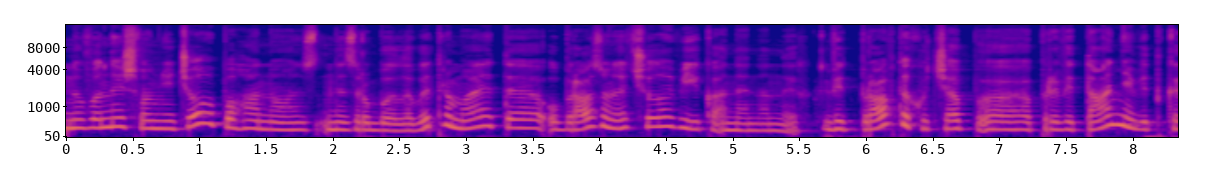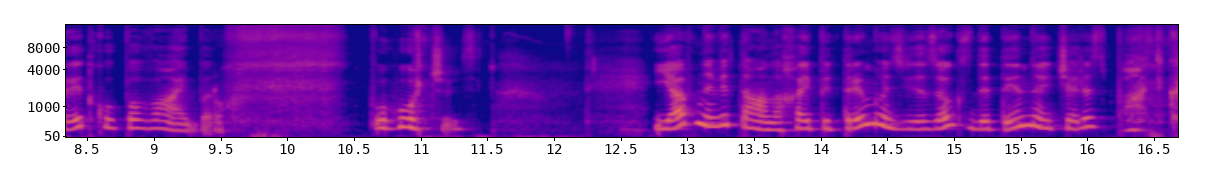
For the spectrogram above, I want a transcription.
Ну вони ж вам нічого поганого не зробили. Ви тримаєте образу на чоловіка, а не на них. Відправте хоча б е, привітання, відкритку по вайберу. Погоджуюсь. Я б не вітала, хай підтримують зв'язок з дитиною через батька.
